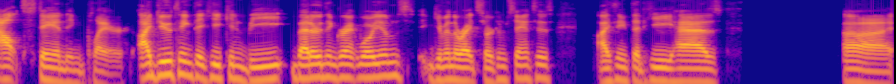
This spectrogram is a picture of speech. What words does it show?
outstanding player. I do think that he can be better than Grant Williams given the right circumstances. I think that he has uh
